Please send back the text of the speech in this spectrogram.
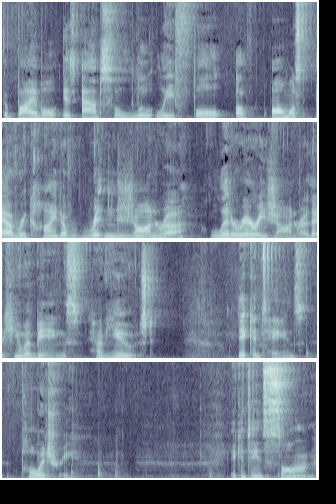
The Bible is absolutely full of almost every kind of written genre literary genre that human beings have used. It contains poetry, it contains song,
